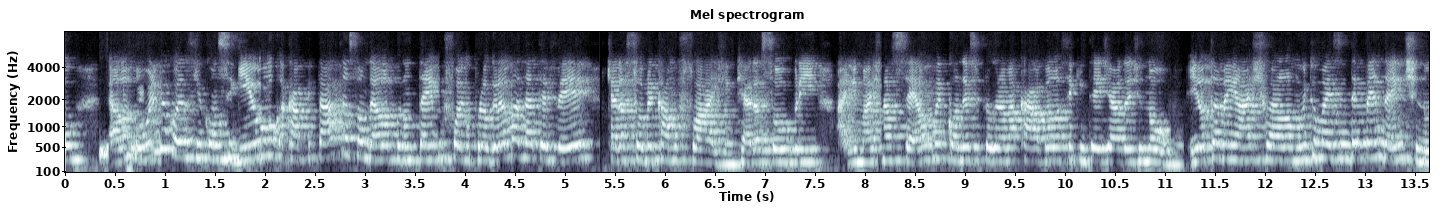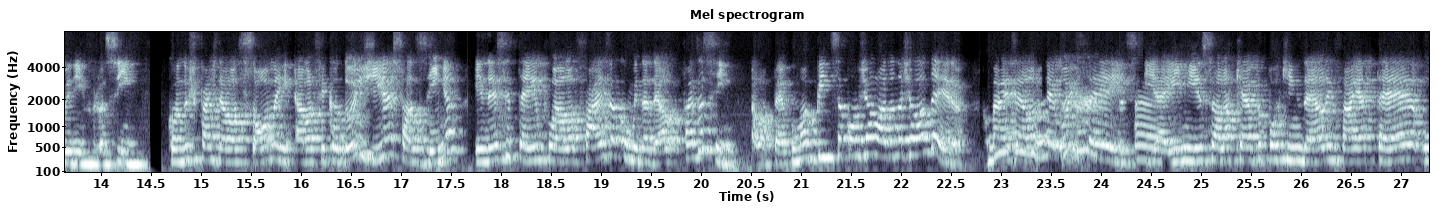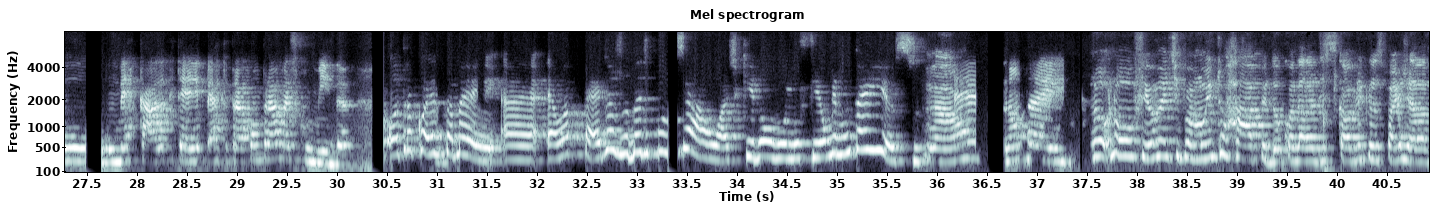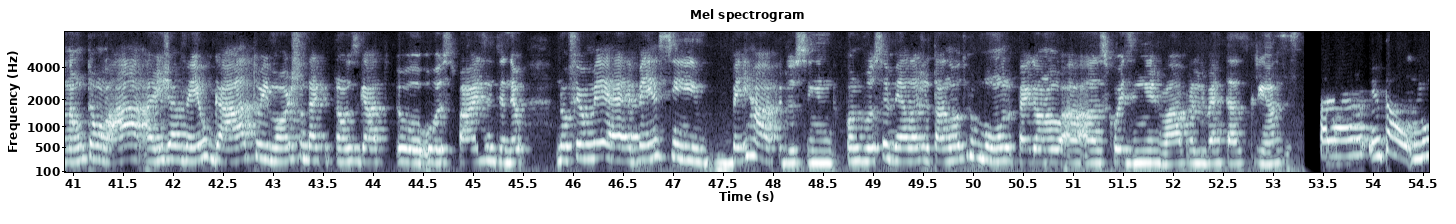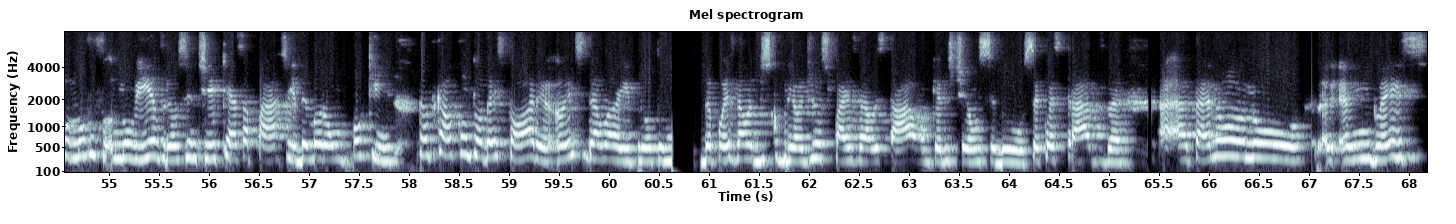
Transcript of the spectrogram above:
ela, a única coisa que conseguiu captar a atenção dela por um tempo foi o um programa na TV que era sobre camuflagem, que era sobre animais na selva, e quando esse programa acaba, ela fica entediada de novo. E eu também acho ela muito mais independente no livro, assim. Quando os pais dela somem, ela fica dois dias sozinha e nesse tempo ela faz a comida dela, faz assim, ela pega uma pizza congelada na geladeira, mas ela pegou e fez. É. E aí nisso ela quebra o porquinho dela e vai até o, o mercado que tem ali perto para comprar mais comida. Outra coisa também, é, ela pede ajuda de policial. Acho que no, no filme não tem isso. Não. É, não tem. No, no filme é tipo é muito rápido. Quando ela descobre que os pais dela não estão lá, aí já vem o gato e mostra onde é que estão os gatos, os pais, entendeu? No filme é bem assim, bem rápido, assim. Quando você vê, ela já tá no outro mundo, pegando as coisinhas lá para libertar as crianças. É, então, no, no, no, livro eu senti que essa parte demorou um pouquinho. Tanto que ela contou da história antes dela ir para outro mundo depois dela descobrir onde os pais dela estavam, que eles tinham sido sequestrados, né? Até no, no em inglês,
